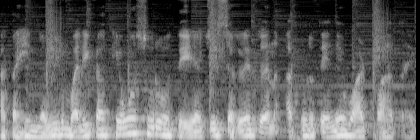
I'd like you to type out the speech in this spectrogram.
आता ही नवीन मालिका केव्हा सुरू होते याची सगळेजण आतुरतेने वाट पाहत आहेत.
